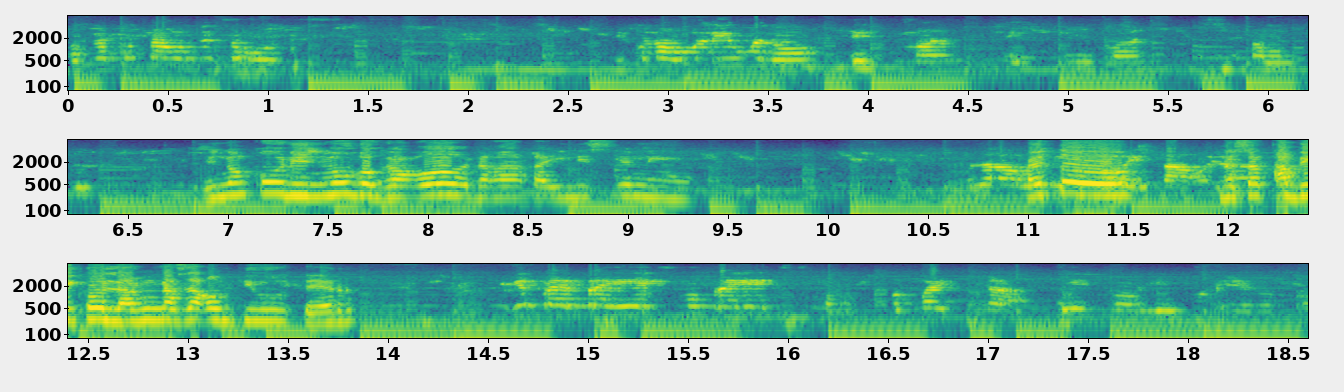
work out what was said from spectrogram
Pag napunta ako sa hood, hindi ko nahuli yung ano, 8 man, 8 man, tawag dun. Yun ang kunin mo, wag ako. Nakakainis yun eh. Wala. Ito, nasa tabi ko lang, nasa computer. Ayun mo, ayun mo, ayun mo.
